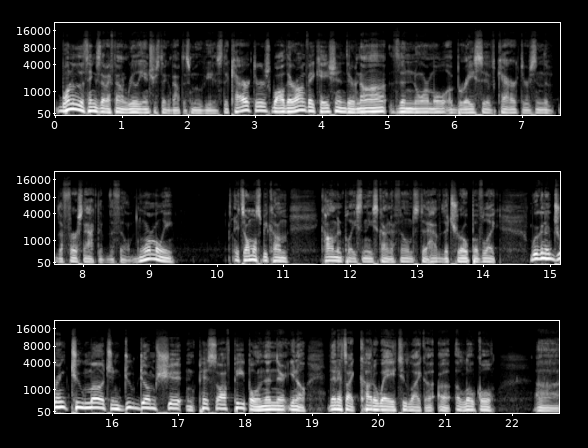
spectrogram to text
one of the things that I found really interesting about this movie is the characters, while they're on vacation, they're not the normal abrasive characters in the, the first act of the film. Normally, it's almost become commonplace in these kind of films to have the trope of like, we're gonna drink too much and do dumb shit and piss off people, and then they're you know, then it's like cut away to like a, a, a local uh,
